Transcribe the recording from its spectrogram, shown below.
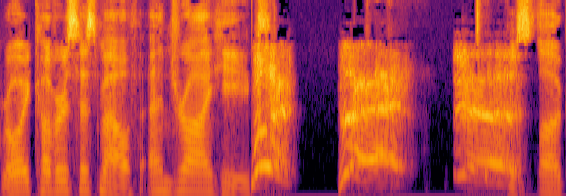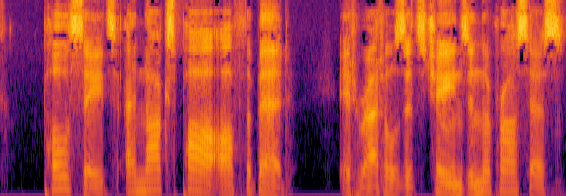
Roy covers his mouth and dry heaves. The slug pulsates and knocks Paw off the bed. It rattles its chains in the process.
